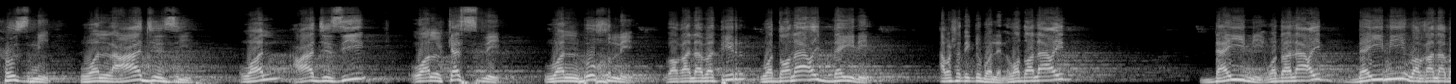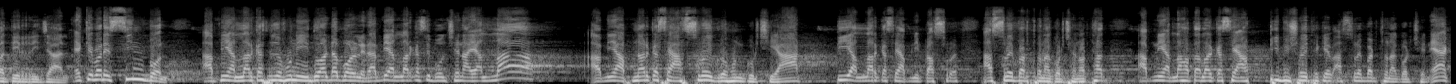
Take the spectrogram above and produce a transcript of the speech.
হুজনি, ওয়াল আজজি ওয়াল আজজি, ওয়াল কাসলি, ওয়াল বুখলি। ওয়া গালাবাতির ওয়া দলাইদ দাইরি আমার সাথে একটু বলেন, ওয়া দলাইদ দাইনি, ওয়া দলাইদ দাইনি ওয়া গালাবাতির রিজাল। একেবারে সিম্পল। আপনি আল্লাহর কাছে যখন এই দোয়াটা পড়লেন, আপনি আল্লাহর কাছে বলছেন, আয় আল্লাহ, আমি আপনার কাছে আশ্রয় গ্রহণ করছি। আটটি আল্লাহর কাছে আপনি আশ্রয় প্রার্থনা করছেন। অর্থাৎ আপনি আল্লাহ তাআলার কাছে আটটি বিষয় থেকে আশ্রয় প্রার্থনা করছেন। এক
